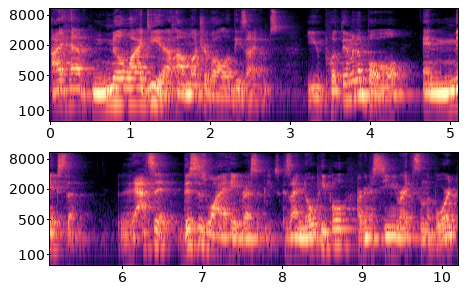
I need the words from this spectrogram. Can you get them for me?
I have no idea how much of all of these items. You put them in a bowl and mix them. That's it. This is why I hate recipes, because I know people are gonna see me write this on the board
